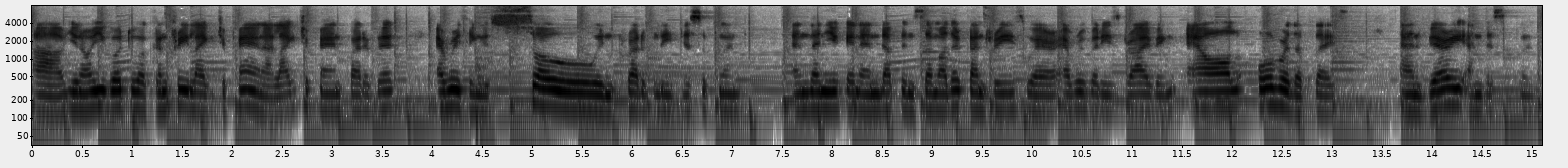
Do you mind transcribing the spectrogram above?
Uh, you know, you go to a country like Japan, I like Japan quite a bit. Everything is so incredibly disciplined. And then you can end up in some other countries where everybody's driving all over the place and very undisciplined.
